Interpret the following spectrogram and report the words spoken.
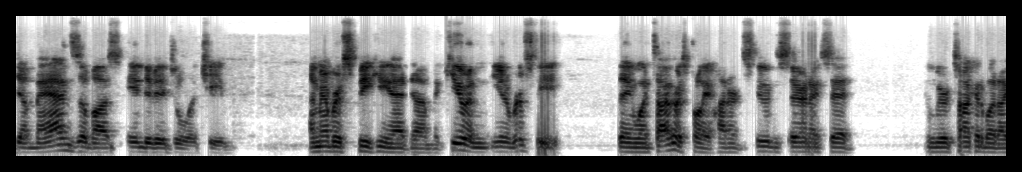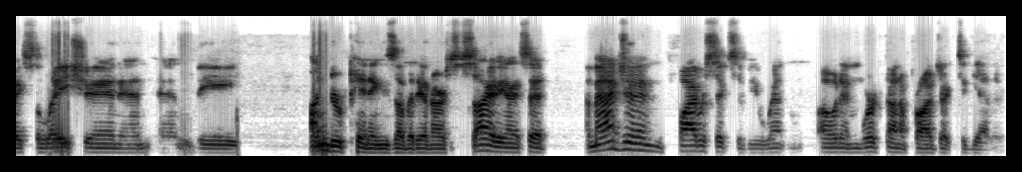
demands of us individual achievement. I remember speaking at uh, MacEwan University thing one time. There was probably 100 students there, and I said, and we were talking about isolation and and the underpinnings of it in our society. And I said, imagine five or six of you went out and worked on a project together,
